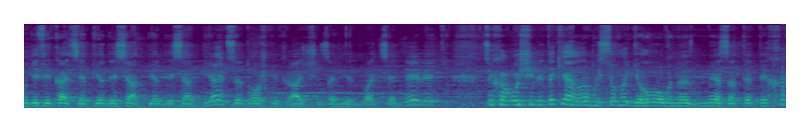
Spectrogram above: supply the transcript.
модифікація 50-55, це трошки краще за Міг-29. Це хороші літаки, але ми сьогодні говоримо не за ТТХ.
